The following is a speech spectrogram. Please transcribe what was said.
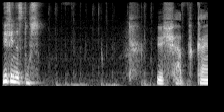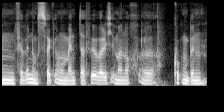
Wie findest du es? Ich habe keinen Verwendungszweck im Moment dafür, weil ich immer noch äh, gucken bin,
